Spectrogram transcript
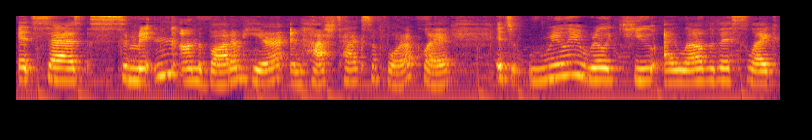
It says smitten on the bottom here and hashtag Sephora Play. It's really, really cute. I love this like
